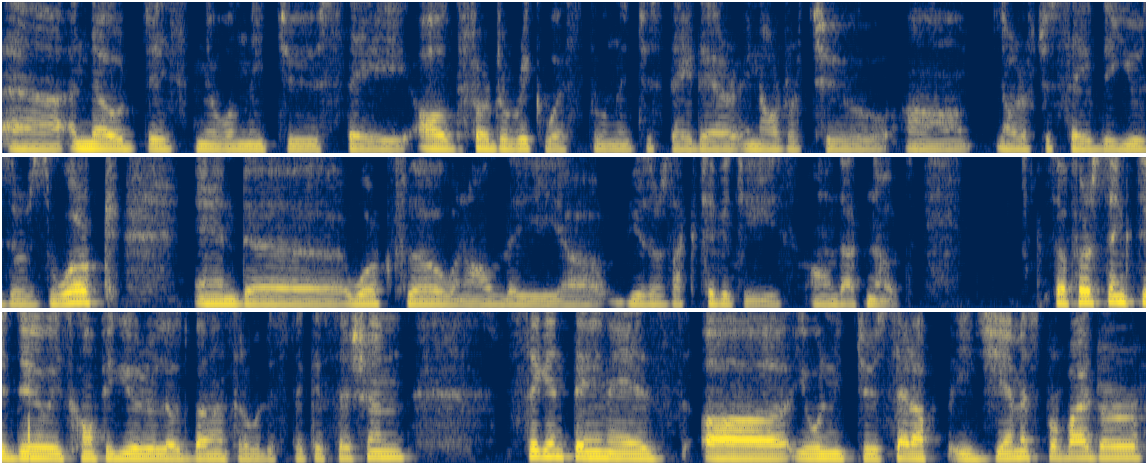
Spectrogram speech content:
uh, a node, this will need to stay. All the further requests will need to stay there in order to um, in order to save the user's work and uh, workflow and all the uh, user's activities on that node. So first thing to do is configure your load balancer with a sticky session. Second thing is uh, you will need to set up a JMS provider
